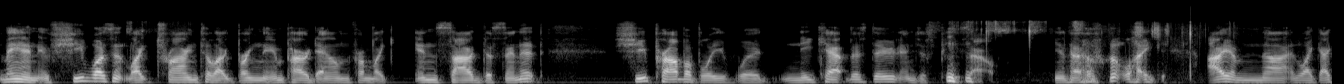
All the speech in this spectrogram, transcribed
man, if she wasn't like trying to like bring the empire down from like inside the Senate, she probably would kneecap this dude and just peace out. You know, like I am not like I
